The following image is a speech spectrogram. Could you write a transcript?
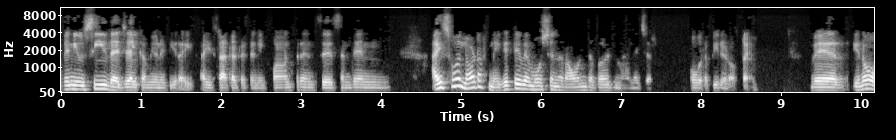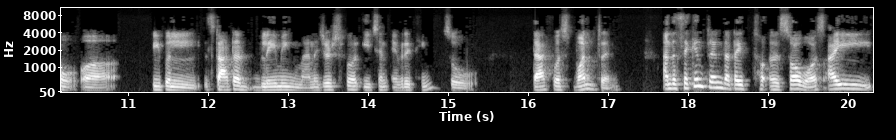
when you see the agile community, right? I started attending conferences and then I saw a lot of negative emotion around the word manager over a period of time where, you know, uh, people started blaming managers for each and everything. So that was one trend. And the second trend that I uh, saw was I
